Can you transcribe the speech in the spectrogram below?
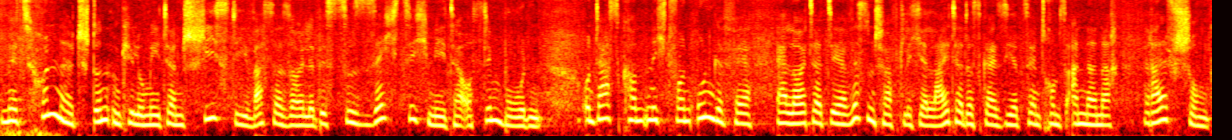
mit 100 Stundenkilometern schießt die Wassersäule bis zu 60 Meter aus dem Boden. Und das kommt nicht von ungefähr, erläutert der wissenschaftliche Leiter des Geysirzentrums Andernach, Ralf Schunk.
